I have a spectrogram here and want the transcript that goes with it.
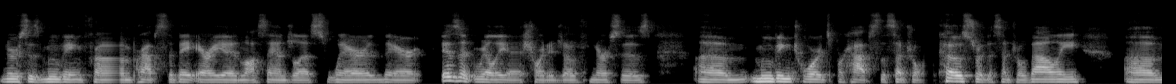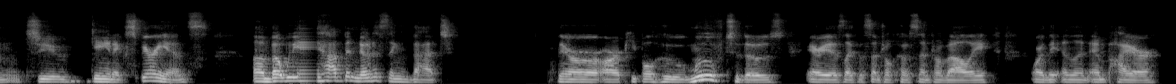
nurses moving from perhaps the Bay Area in Los Angeles, where there isn't really a shortage of nurses, um, moving towards perhaps the Central Coast or the Central Valley um, to gain experience. Um, but we have been noticing that there are, people who move to those areas like the Central Coast, Central Valley, or the Inland Empire.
